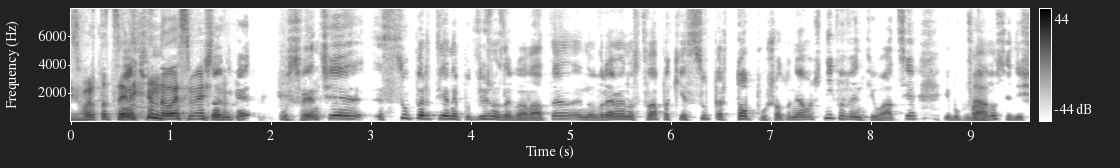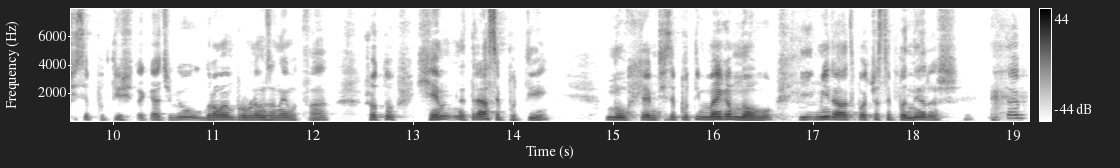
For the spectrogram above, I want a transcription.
извърта цели. Много е смешно. вика, освен, че е супер ти е неподвижно за главата, едновременно с това пък е супер топло, защото нямаш никаква вентилация и буквално Да. седиш и се потиш. Така че бил огромен проблем за него това, защото хем не трябва да се поти, но хем ти се поти мега много и минава ти почва да се панираш. Той,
